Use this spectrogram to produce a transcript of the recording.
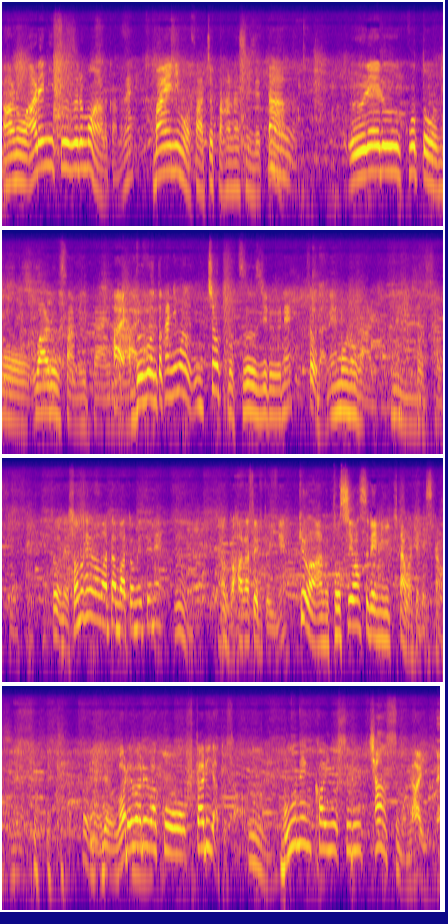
あのあれに通ずるもんあるからね前にもさちょっと話に出た、うん。売れることの悪さみたいない部分とかにもちょっと通じるねそうだね。ものがあるからね、うん。そうそうそうねその辺はまたまとめてねそううん。なんか話せるといいね。今日はあの年忘れに来たわけですから。そうね、でも我々はこう2人だとさうん。忘年会をするチャンスもないよね。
